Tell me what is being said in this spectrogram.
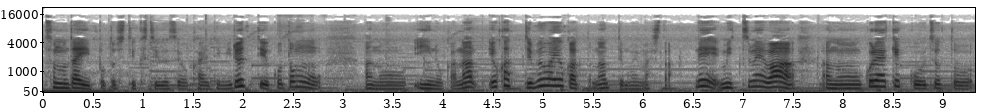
その第一歩として口癖を変えてみるっていうこともあのいいのかな。よか自分は良かったなって思いました。で3つ目はあのこれは結構ちょっと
